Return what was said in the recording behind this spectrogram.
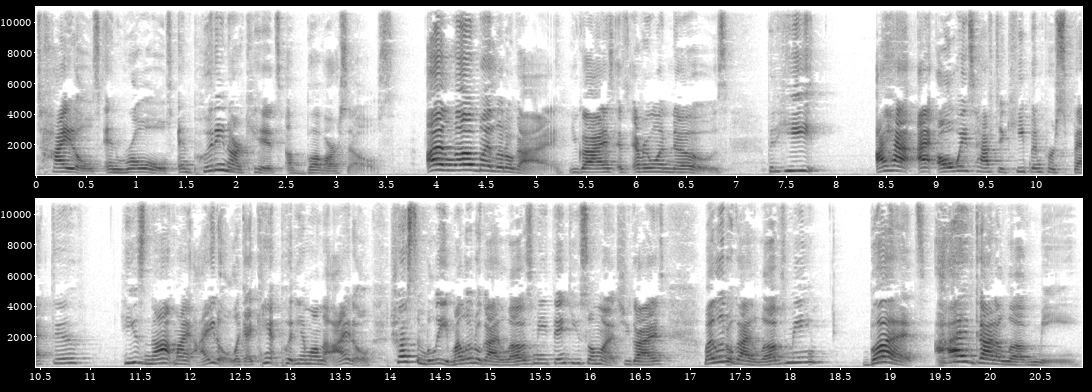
titles and roles and putting our kids above ourselves. I love my little guy, you guys, as everyone knows. But he, I have, I always have to keep in perspective. He's not my idol. Like I can't put him on the idol. Trust and believe. My little guy loves me. Thank you so much, you guys. My little guy loves me, but I've got to love me.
